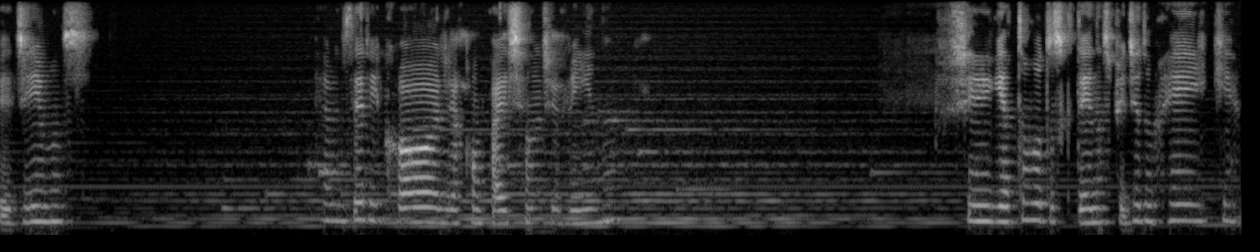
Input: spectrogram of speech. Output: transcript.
Pedimos que a misericórdia, a compaixão divina chegue a todos que têm nos pedido reiki,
